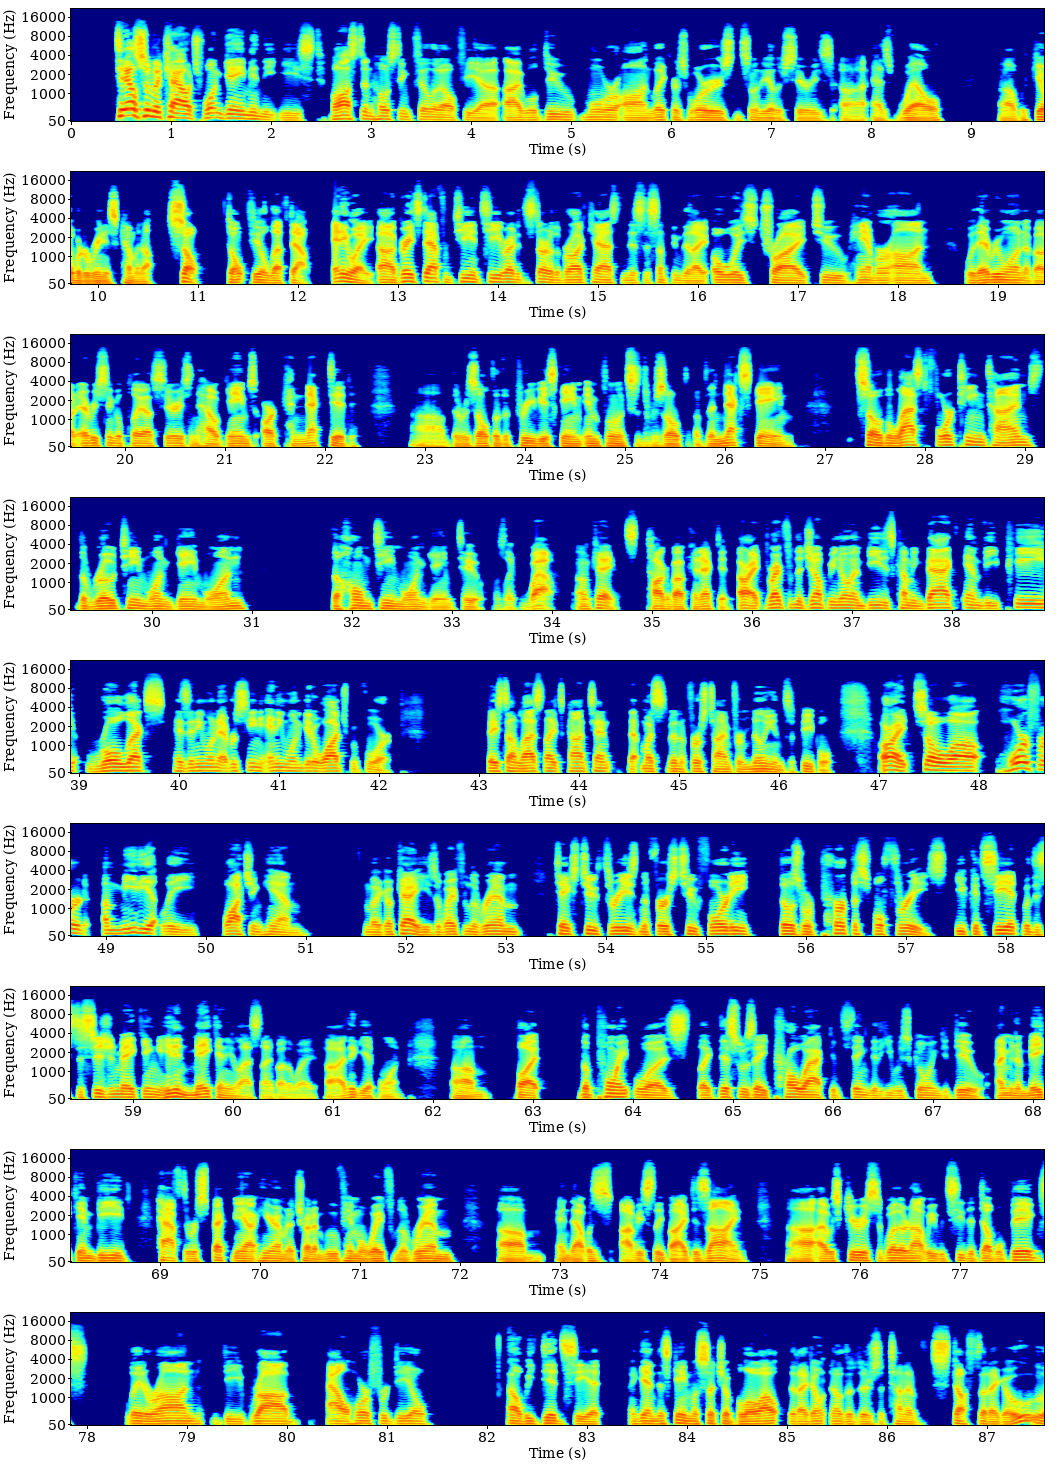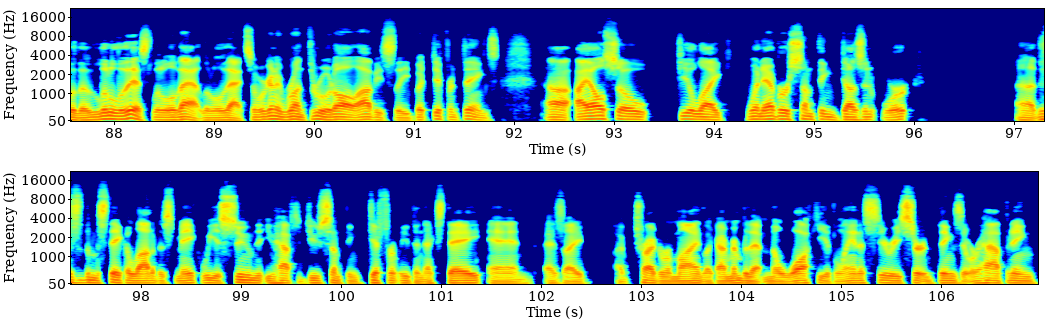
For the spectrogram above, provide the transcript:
Tales from the couch, one game in the East. Boston hosting Philadelphia. I will do more on Lakers Warriors and some of the other series uh, as well uh, with Gilbert Arenas coming up. So don't feel left out. Anyway, uh, great staff from TNT right at the start of the broadcast. And this is something that I always try to hammer on with everyone about every single playoff series and how games are connected. Uh, the result of the previous game influences the result of the next game. So the last 14 times the road team won game one, the home team won game two. I was like, wow. Okay, let's talk about connected. All right, right from the jump, we know Embiid is coming back. MVP, Rolex. Has anyone ever seen anyone get a watch before? Based on last night's content, that must have been the first time for millions of people. All right, so uh, Horford immediately watching him. I'm like, okay, he's away from the rim, takes two threes in the first 240 those were purposeful threes. You could see it with his decision making. He didn't make any last night, by the way. Uh, I think he had one. Um, but the point was like this was a proactive thing that he was going to do. I'm going to make Embiid have to respect me out here. I'm going to try to move him away from the rim. Um, and that was obviously by design. Uh, I was curious of whether or not we would see the double bigs later on, the Rob Al Horford deal. Uh, we did see it again, this game was such a blowout that I don't know that there's a ton of stuff that I go, ooh, a little of this, little of that, little of that. So we're going to run through it all, obviously, but different things. Uh, I also feel like whenever something doesn't work, uh, this is the mistake a lot of us make. We assume that you have to do something differently the next day. And as I, I've tried to remind, like I remember that Milwaukee Atlanta series, certain things that were happening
